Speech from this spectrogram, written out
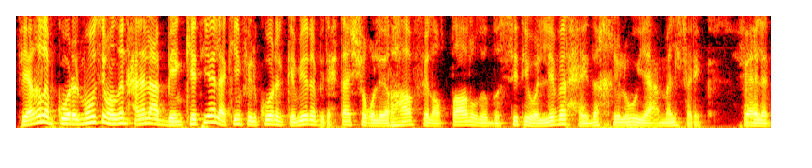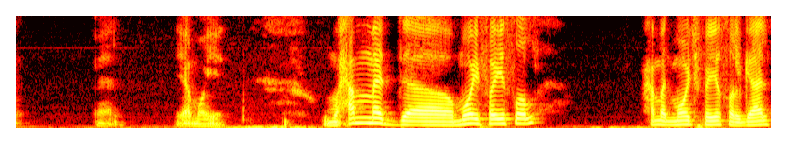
في أغلب كور الموسم أظن حنلعب بنكيتيا لكن في الكور الكبيرة بتحتاج شغل إرهاب في الأبطال وضد السيتي والليفر حيدخله يعمل فريق. فعلا. فعلا. يا مؤيد ومحمد آه، موي فيصل. محمد موج فيصل قال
